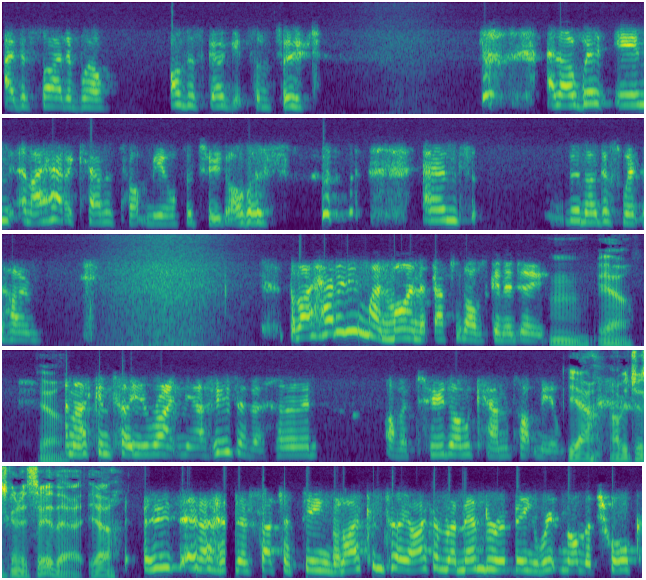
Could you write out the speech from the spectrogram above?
I decided, well, I'll just go get some food. and I went in and I had a countertop meal for $2. and then I just went home. But I had it in my mind that that's what I was going to do. Hmm, yeah. Yeah. And I can tell you right now, who's ever heard of a $2 countertop meal? Yeah. I was just going to say that. Yeah. Who's ever heard of such a thing? But I can tell you, I can remember it being written on the chalk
